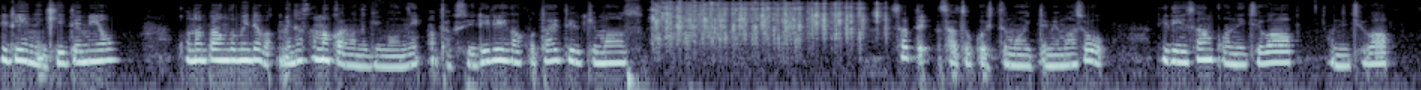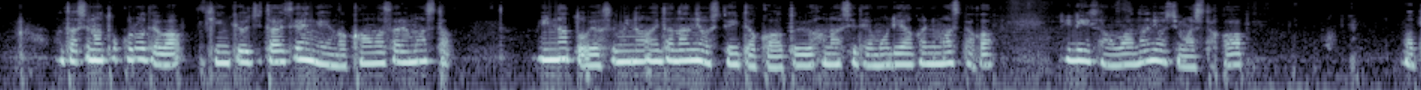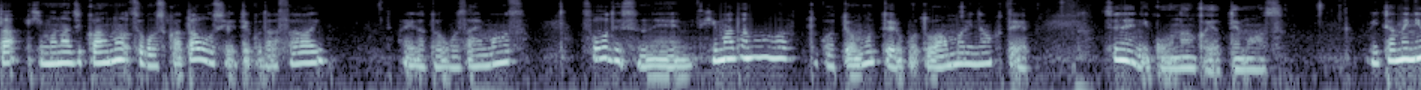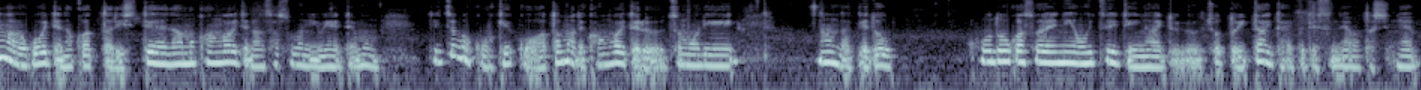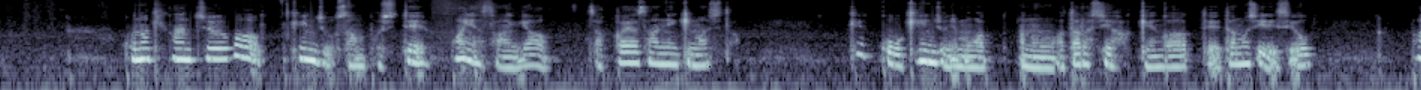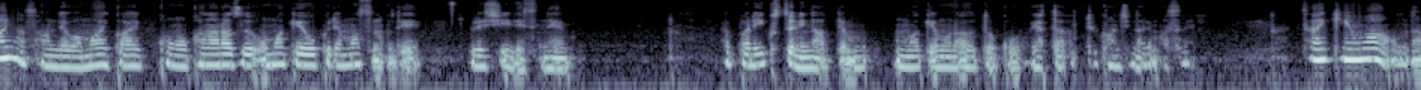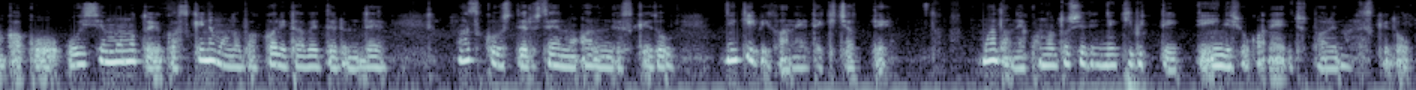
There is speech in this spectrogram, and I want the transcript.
リリーに聞いてみよう。この番組では皆様からの疑問に私リリーが答えていきます。さて、早速質問いってみましょう。リリーさん、こんにちは。こんにちは。私のところでは緊急事態宣言が緩和されました。みんなとお休みの間何をしていたかという話で盛り上がりましたが、リリーさんは何をしましたか？また、暇な時間の過ごし方を教えてください。ありがとうございます。そうですね。暇だなとかって思ってることはあんまりなくて、常にこうなんかやってます。見た目には動いてなかったりして、何も考えてなさそうに見えても、実はこう結構頭で考えてるつもりなんだけど、行動がそれに追いついていないという、ちょっと痛いタイプですね、私ね。この期間中は、近所を散歩して、パン屋さんや雑貨屋さんに行きました。結構近所にもあ、あの、新しい発見があって楽しいですよ。パン屋さんでは毎回、こう、必ずおまけをくれますので、嬉しいですね。やっぱりいくつになってもおまけもらうと、こう、やったっていう感じになりますね。最近は、なんかこう、美味しいものというか好きなものばっかり食べてるんで、マスクをしてるせいもあるんですけど、ニキビがね、できちゃって。まだね、この年でニキビって言っていいんでしょうかね。ちょっとあれなんですけど。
